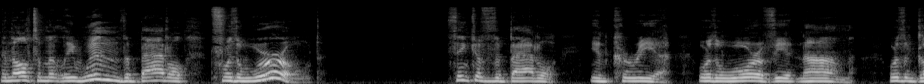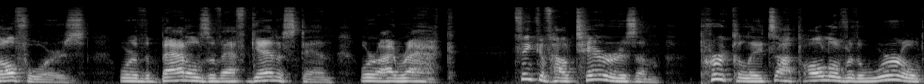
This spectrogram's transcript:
and ultimately win the battle for the world. Think of the battle in Korea, or the War of Vietnam, or the Gulf Wars, or the battles of Afghanistan or Iraq. Think of how terrorism percolates up all over the world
